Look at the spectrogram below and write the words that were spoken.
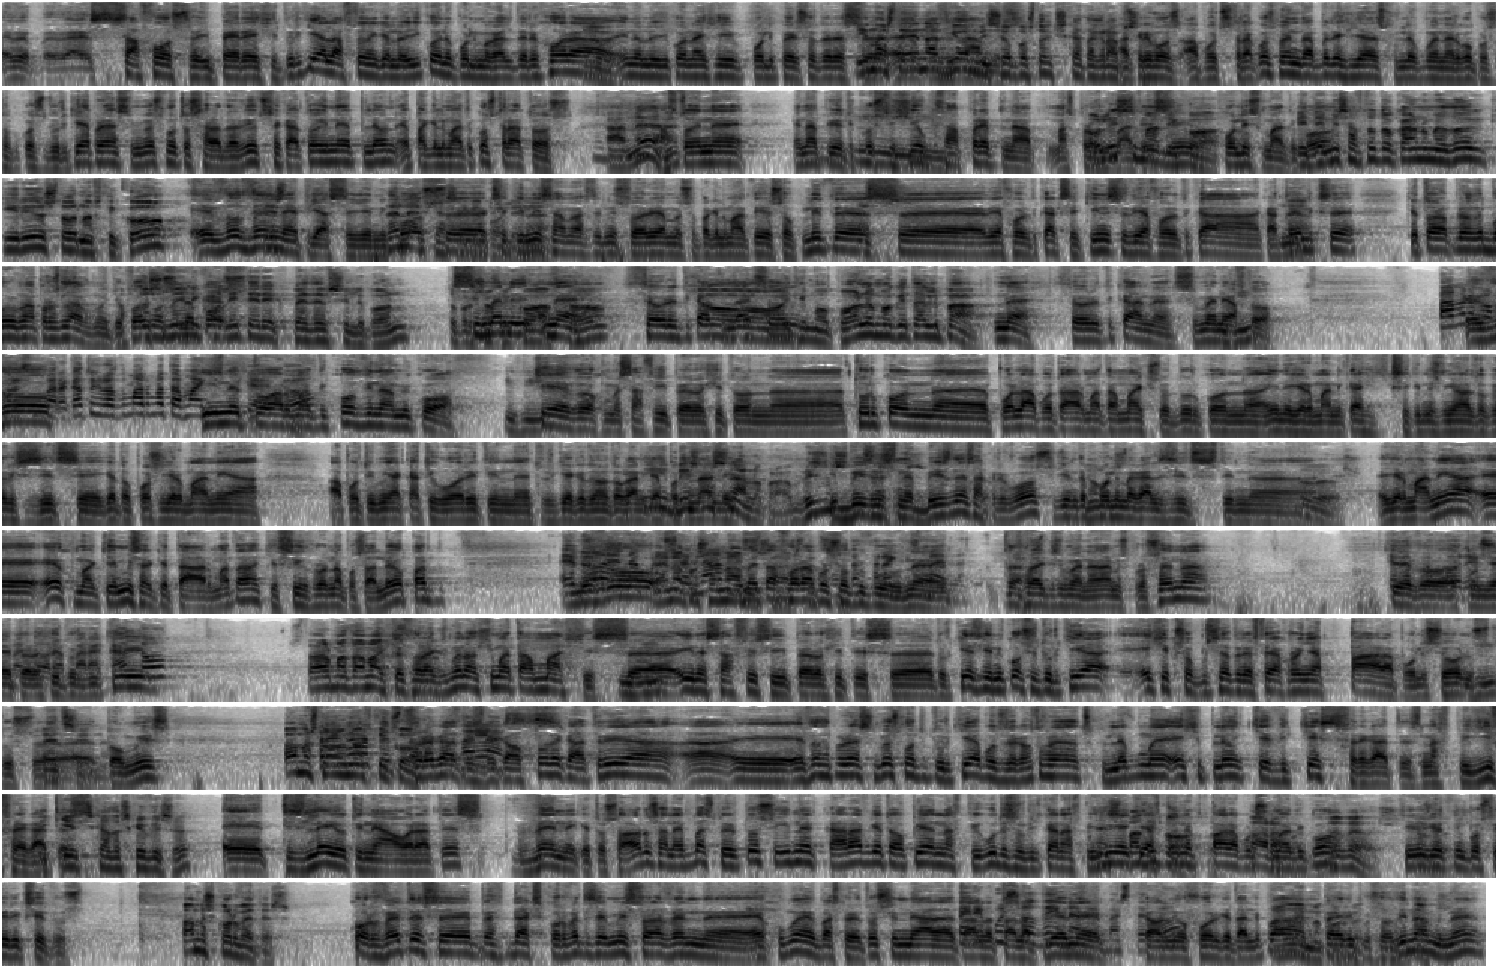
σαφώς υπερέχει η Τουρκία, αλλά αυτό είναι και λογικό. Είναι πολύ μεγαλύτερη χώρα. Είναι λογικό να έχει πολύ περισσότερες. Είμαστε ένα-δυόμιση όπως το έχεις καταγράψει. Ακριβώς. Από τις 355.000 που βλέπουμε ενεργό προσωπικό στην Τουρκία, πρέπει να σημειώσουμε ότι το 42% είναι πλέον επαγγελματικός στρατός. Α, ναι. Αυτό είναι ένα ποιοτικό στοιχείο που θα πρέπει να μας Πολύ προβληματίσει. σημαντικό. Πολύ σημαντικό. Γιατί εμείς αυτό το κάνουμε εδώ κυρίως στο ναυτικό. Εδώ δεν Και- έπιασε γενικώς. Δεν έπιασε και πολύ, Ξεκινήσαμε αυτή την ιστορία με τους επαγγελματίες οπλίτες. Διαφορετικά ξεκίνησε, διαφορετικά κατέληξε. Και τώρα πλέον δεν μπορούμε να προσλάβουμε. Και ο Αυτό κόσμος, σημαίνει συνεπώς, καλύτερη εκπαίδευση λοιπόν. Το Σημαίνει, προσωπικό ναι, αυτό. θεωρητικά πιο τουλάχιστον. έτοιμο πόλεμο κτλ. Ναι, θεωρητικά ναι, σημαίνει αυτό. Πάμε να Εδώ προχωρήσουμε παρακάτω για να δούμε άρματα μάχης. Είναι το αρματικό δυναμικό. Και εδώ έχουμε σαφή υπεροχή των ε, Τούρκων. Ε, πολλά από τα άρματα μάχης των Τούρκων ε, είναι γερμανικά. Έχει ξεκινήσει μια ολόκληρη συζήτηση για το πώς η Γερμανία από τη μία κατηγορεί την ε, Τουρκία και τον Ερντογάν και Γιατί από η την business άλλη. είναι άλλο πράγμα. Business η είναι business είναι business, ακριβώς. Γίνεται πολύ μεγάλη συζήτηση στην ε, ε, Γερμανία. Ε, έχουμε και εμείς αρκετά άρματα και σύγχρονα όπω τα Leopard. Εδώ, Εδώ ένα προς ένα προς ενάμιση. ενάμιση. Μεταφορά προσωπικού. Ναι, Μεταφραγισμένα. τεθωρακισμένα 1,5 προς 1. Και να εδώ έχουμε μια προχωρήσουμε υπεροχή τώρα τουρκική. παρακάτω. Στα άρματα μάχης. Τεθωρακισμένα οχήματα μάχης. Ε, είναι σαφής η υπεροχή της ε, Τουρκίας. Γενικώς η Τουρκία έχει εξοπλιστεί τα τελευταία χρόνια πάρα πολύ σε όλους τους Έτσι ε, είναι. τομείς. Πάμε στο Φρεγάτες ναυτικό. τώρα. Φρεγάτες θαλάσσης. 18-13. Ε, εδώ θα πρέπει να σημειώσουμε ότι η Τουρκία από τις 18 φρεγάτες που βλέπουμε έχει πλέον και δικές τη φρεγάτες, ναυπηγοί φρεγάτες. Εκεί της κατασκευής, ε. Ε, τις λέει ότι είναι αόρατες, δεν είναι και τόσο αόρατε, αλλά εν πάση περιπτώσει είναι καράβια τα οποία ναυπηγούνται σε τουρκικά ναυπηγεία και σημαντικό αυτό είναι αυτό. πάρα πολύ Πάρα πολύ, σημαντικό, βεβαίως, κυρίως για την υποστήριξή τους. Πάμε στις κορβέτες. Κορβέτες, ε, εντάξει, κορβέτες εμείς τώρα δεν ε, έχουμε. Εν πάση περιπτώσει είναι άλλα τα άλλα Περίπου τα άλλα πλοία, ισοδύναμοι είναι είμαστε εδώ. κανονιοφόροι κτλ. Τα λέμε Περίπου κορβέτες, ισοδύναμοι, εντάξει. ναι.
